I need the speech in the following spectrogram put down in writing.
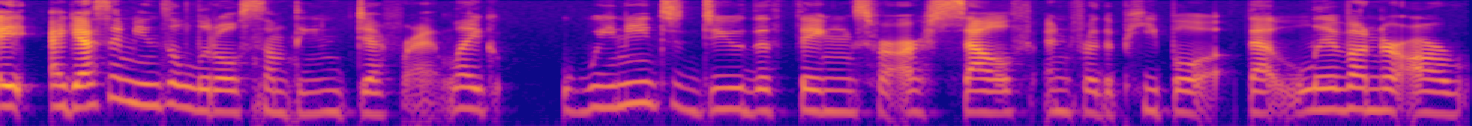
it, I guess it means a little something different. Like we need to do the things for ourselves and for the people that live under our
